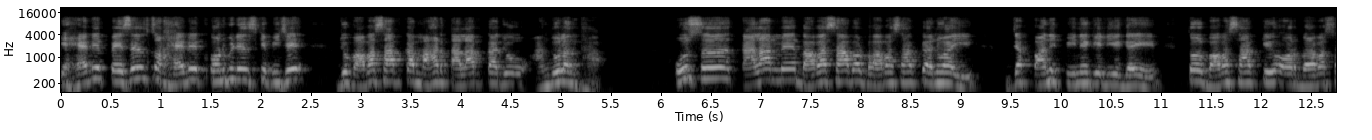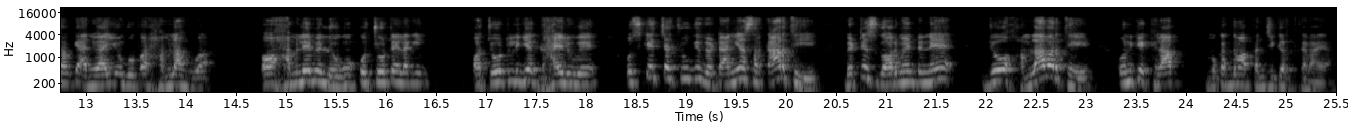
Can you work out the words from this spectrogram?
कि हैवे पेशेंस और हैवे कॉन्फिडेंस के पीछे जो बाबा साहब का महर तालाब का जो आंदोलन था, उस तालाब में बाबा साहब और बाबा साहब के अनुयायी जब पानी पीने के लिए गए तो बाबा साहब के और बाबा साहब के अनुयायियों के ऊपर हमला हुआ और हमले में लोगों को चोटें लगी और चोट लिए घायल हुए। उसके चचू की ब्रिटानिया सरकार थी, ब्रिटिश गवर्नमेंट ने जो हमलावर थे उनके खिलाफ मुकदमा पंजीकृत कराया।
